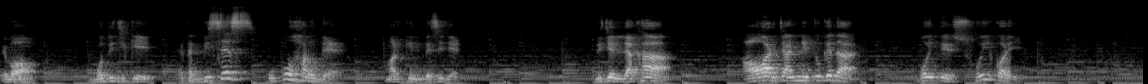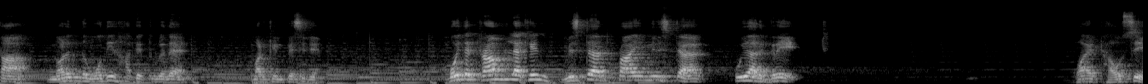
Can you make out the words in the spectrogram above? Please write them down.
এবং মোদিজিকে একটা বিশেষ উপহারও দেয় মার্কিন প্রেসিডেন্ট। নিজের লেখা আওয়ার জার্নি টুগেদার বইতে সই করে তা নরেন্দ্র মোদীর হাতে তুলে দেন মার্কিন প্রেসিডেন্ট। বইতে ট্রাম্প লেখেন, mister prime minister, we are great. White হাউসে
